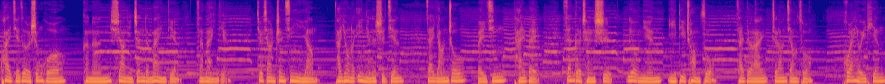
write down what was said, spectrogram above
快节奏的生活可能需要你真的慢一点，再慢一点。就像郑兴一样，他用了一年的时间，在扬州、北京、台北三个城市六年一地创作，才得来这张叫做。忽然有一天，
